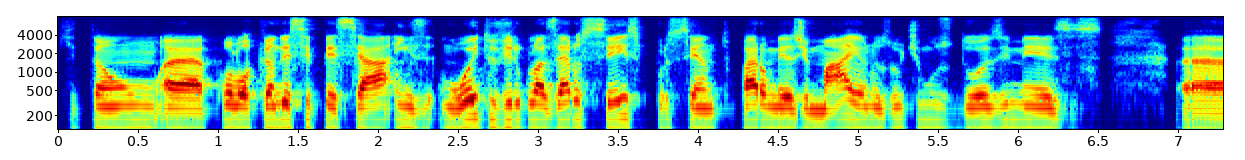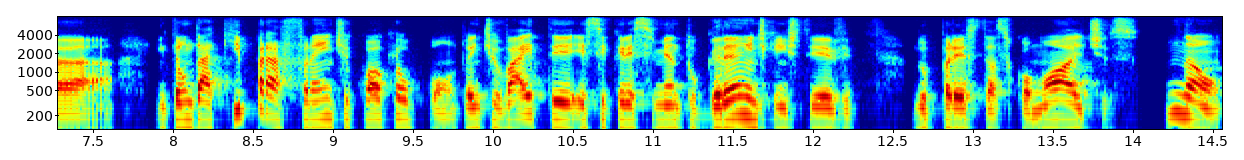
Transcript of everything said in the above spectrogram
que estão uh, colocando esse IPCA em 8,06% para o mês de maio nos últimos 12 meses. Uh, então, daqui para frente, qual que é o ponto? A gente vai ter esse crescimento grande que a gente teve no preço das commodities? Não.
